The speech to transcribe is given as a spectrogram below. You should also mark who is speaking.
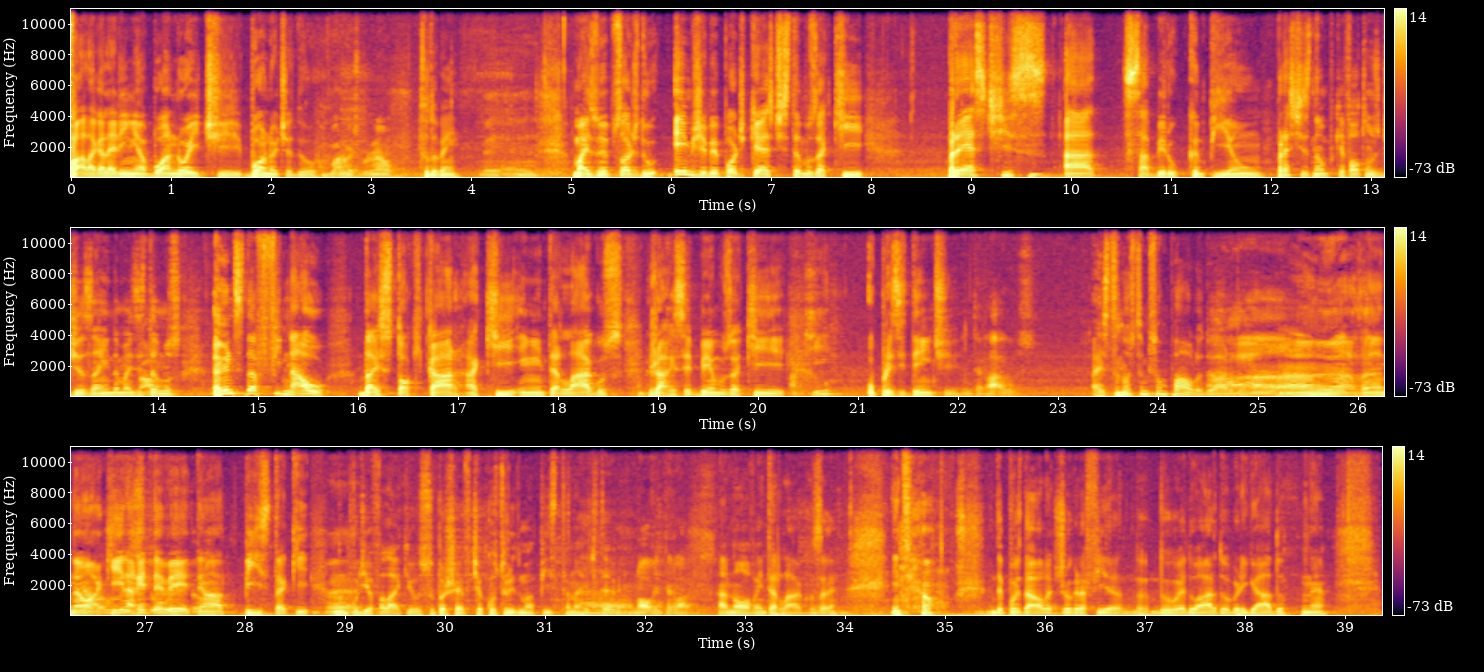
Speaker 1: Fala galerinha, boa noite. Boa noite, Edu.
Speaker 2: Boa noite, Brunão.
Speaker 1: Tudo bem?
Speaker 2: Bem.
Speaker 1: Mais um episódio do MGB Podcast. Estamos aqui prestes a saber o campeão. Prestes não, porque faltam uns dias ainda, mas estamos antes da final da Stock Car aqui em Interlagos. Já recebemos aqui
Speaker 2: Aqui,
Speaker 1: o presidente.
Speaker 2: Interlagos?
Speaker 1: Ah, nós estamos em São Paulo, Eduardo.
Speaker 2: Ah.
Speaker 1: Ah, não,
Speaker 2: Cara,
Speaker 1: aqui na Rede TV
Speaker 2: então.
Speaker 1: tem uma pista aqui. Não podia falar que o Superchef tinha construído uma pista na Rede TV.
Speaker 2: Ah, nova Interlagos.
Speaker 1: A nova Interlagos, é. Então, depois da aula de geografia do, do Eduardo, obrigado, né?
